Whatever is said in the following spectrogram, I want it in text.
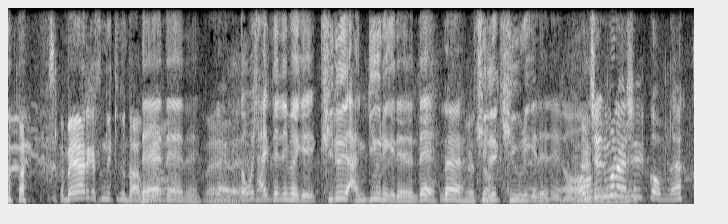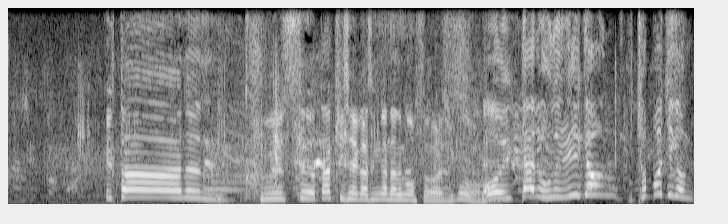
메아리 같은 느낌도 나고요. 네네네. 네. 너무 잘 들리면 이게 귀를 안 기울이게 되는데 네. 귀를 기울이게 되네요. 네. 질문하실 거 없나요? 일단은 글쎄요 딱히 제가 생각나는 거 없어가지고 어 일단은 오늘 1경 첫 번째 경,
